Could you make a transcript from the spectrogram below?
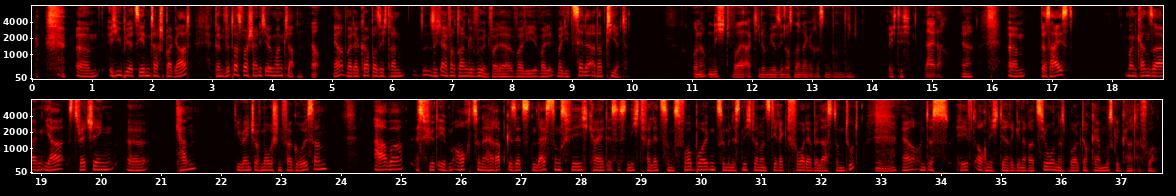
ähm, ich übe jetzt jeden Tag Spagat, dann wird das wahrscheinlich irgendwann klappen. Ja. Ja, weil der Körper sich dran, sich einfach dran gewöhnt, weil der, weil die, weil, weil die Zelle adaptiert. Und Ja. nicht, weil Aktin und Myosin auseinandergerissen worden sind. Richtig. Leider. Ja. Ähm, das heißt, man kann sagen, ja, Stretching äh, kann die Range of Motion vergrößern, aber es führt eben auch zu einer herabgesetzten Leistungsfähigkeit. Es ist nicht verletzungsvorbeugend, zumindest nicht, wenn man es direkt vor der Belastung tut. Mhm. Ja, und es hilft auch nicht der Regeneration, es beugt auch keinen Muskelkater vor.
